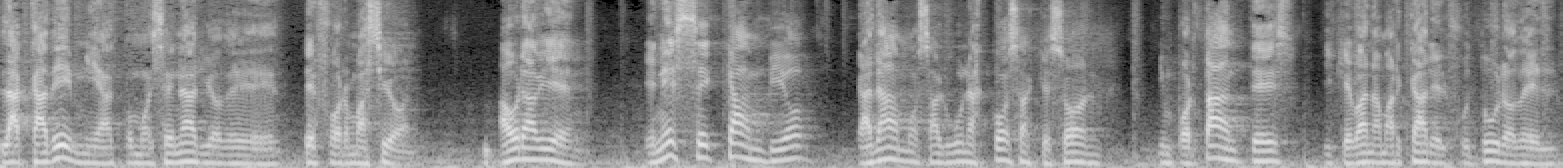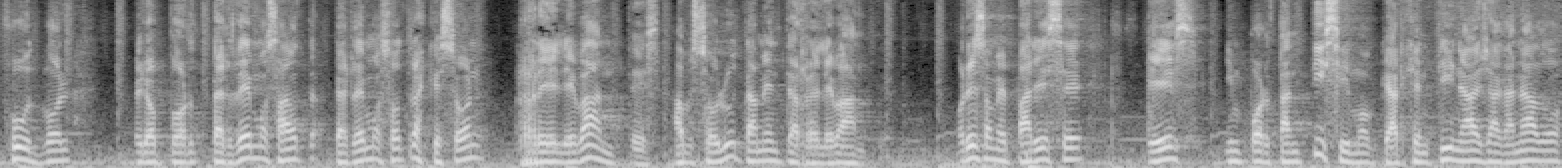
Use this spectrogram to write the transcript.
la academia como escenario de, de formación. Ahora bien, en ese cambio ganamos algunas cosas que son importantes y que van a marcar el futuro del fútbol, pero perdemos, perdemos otras que son relevantes, absolutamente relevantes. Por eso me parece que es importantísimo que Argentina haya ganado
